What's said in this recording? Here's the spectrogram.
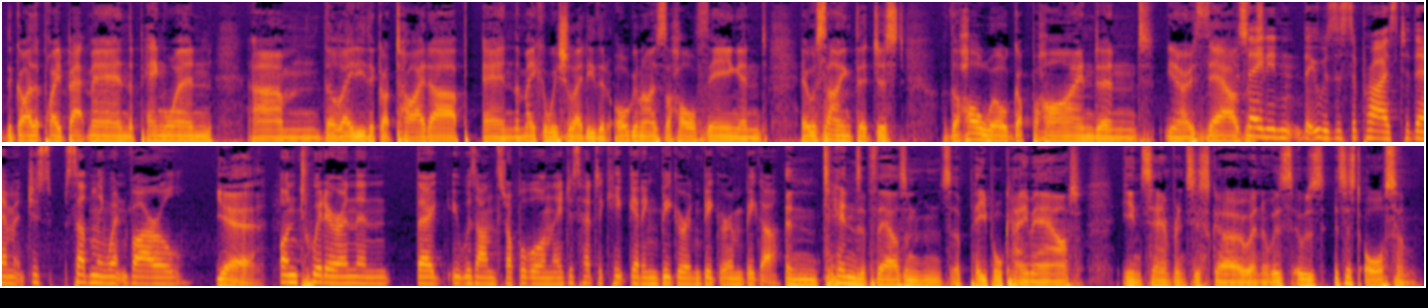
the guy that played Batman, the Penguin, um, the lady that got tied up, and the Make a Wish lady that organized the whole thing. And it was something that just the whole world got behind, and you know, thousands. They didn't. It was a surprise to them. It just suddenly went viral yeah, on Twitter, and then they it was unstoppable, and they just had to keep getting bigger and bigger and bigger. and tens of thousands of people came out in San Francisco, and it was it was it's just awesome.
